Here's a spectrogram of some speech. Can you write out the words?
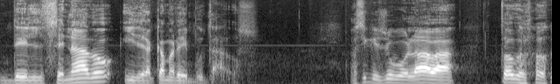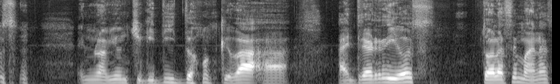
del Senado y de la Cámara de Diputados. Así que yo volaba todos los, en un avión chiquitito que va a, Entre Ríos todas las semanas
